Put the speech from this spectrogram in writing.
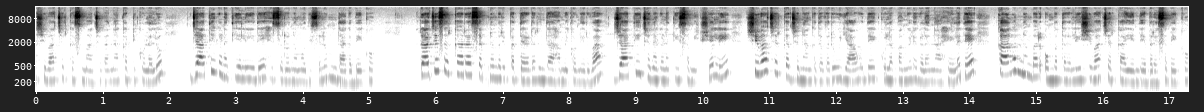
ಶಿವಾಚರ್ಕ ಸಮಾಜವನ್ನು ಕಟ್ಟಿಕೊಳ್ಳಲು ಜಾತಿ ಗಣತಿಯಲ್ಲಿ ಇದೇ ಹೆಸರು ನಮೂದಿಸಲು ಮುಂದಾಗಬೇಕು. ರಾಜ್ಯ ಸರ್ಕಾರ ಸೆಪ್ಟೆಂಬರ್ ಇಪ್ಪತ್ತೆರಡರಿಂದ ಹಮ್ಮಿಕೊಂಡಿರುವ ಜಾತಿ ಜನಗಣತಿ ಸಮೀಕ್ಷೆಯಲ್ಲಿ ಶಿವಾಚರ್ಕ ಜನಾಂಗದವರು ಯಾವುದೇ ಕುಲ ಪಂಗಡಗಳನ್ನು ಹೇಳದೆ ಕಾಲಂ ನಂಬರ್ ಒಂಬತ್ತರಲ್ಲಿ ಶಿವಾಚರ್ಕ ಎಂದೇ ಬರೆಸಬೇಕು.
